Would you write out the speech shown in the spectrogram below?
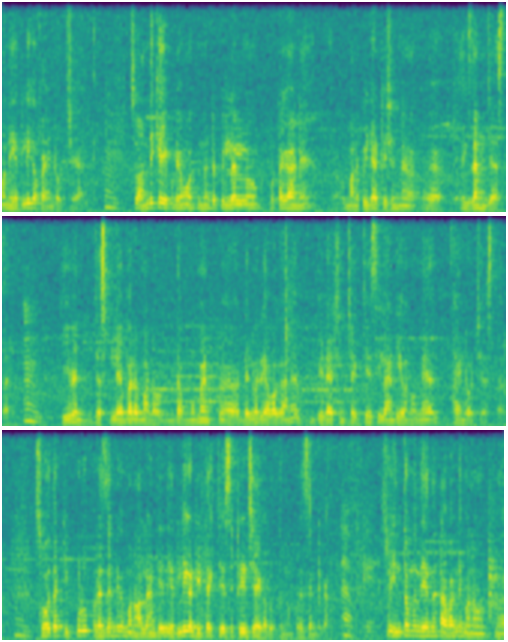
మనం ఎర్లీగా ఫైండ్ అవుట్ చేయాలి. సో అందుకే ఇప్పుడు ఏమవుతుందంటే పిల్లలను పుట్టగానే మన పీడియాట్రిషియన్ ఎగ్జామిన్ చేస్తారు మ్మ్. ఈవెన్ జస్ట్ లేబర్ మన ద మూమెంట్ డెలివరీ అవ్వగానే పీడియాట్రిషియన్ చెక్ చేసి ఇలాంటివి ఏమైనా ఉన్నాయో ఫైండ్ అవుట్ చేస్తారు. సో దట్ ఇప్పుడు ప్రజెంట్గా మనం అలాంటివన్నీ ఎర్లీగా డిటెక్ట్ చేసి ట్రీట్ చేయగలుగుతున్నాం ప్రజెంట్గా సో ఇంతకుముందు ఏంటంటే అవన్నీ మనం ఆ,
